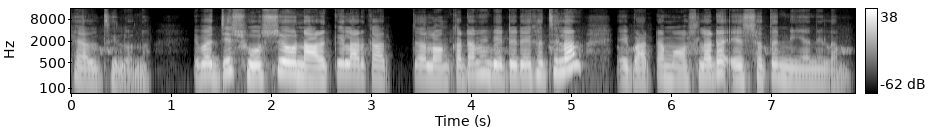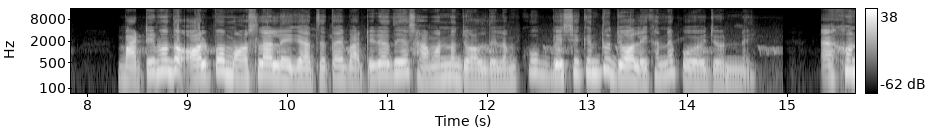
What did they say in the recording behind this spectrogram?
খেয়াল ছিল না। এবার যে সর্ষে ও নারকেল আর কাঁচা লঙ্কাটা আমি বেটে রেখেছিলাম, এই বাটা মশলাটা এর সাথে নিয়ে নিলাম। বাটির মধ্যে অল্প মশলা লেগে আছে, তাই বাটিটা দিয়ে সামান্য জল দিলাম। খুব বেশি কিন্তু জল এখানে প্রয়োজন নেই। এখন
